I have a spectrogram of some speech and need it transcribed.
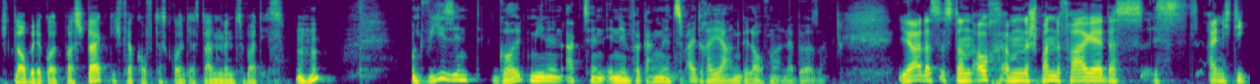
Ich glaube, der Goldpreis steigt. Ich verkaufe das Gold erst dann, wenn es soweit ist. Mhm. Und wie sind Goldminenaktien in den vergangenen zwei, drei Jahren gelaufen an der Börse? Ja, das ist dann auch ähm, eine spannende Frage. Das ist eigentlich die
